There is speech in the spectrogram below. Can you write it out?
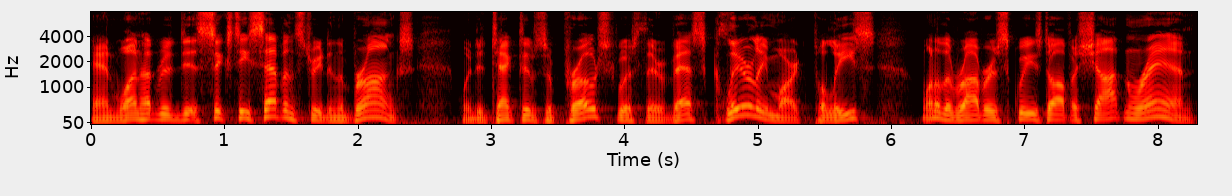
and 167th Street in the Bronx. When detectives approached with their vests clearly marked police, one of the robbers squeezed off a shot and ran.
